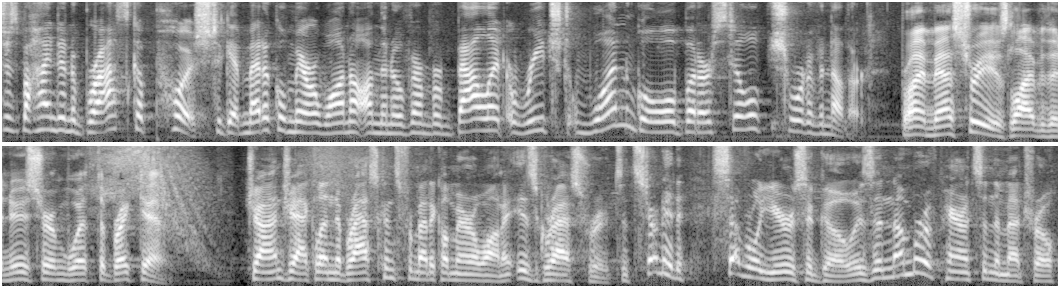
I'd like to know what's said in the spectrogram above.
Just behind a Nebraska push to get medical marijuana on the November ballot reached one goal but are still short of another. Brian Mastre is live in the newsroom with the breakdown. John Jacqueline, Nebraskans for Medical Marijuana is grassroots. It started several years ago as a number of parents in the metro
